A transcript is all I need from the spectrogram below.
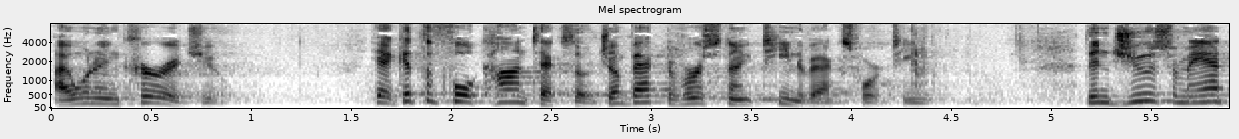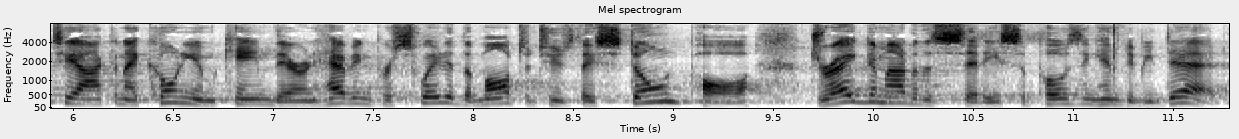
I want to encourage you. Yeah, get the full context though. Jump back to verse 19 of Acts 14. Then Jews from Antioch and Iconium came there, and having persuaded the multitudes, they stoned Paul, dragged him out of the city, supposing him to be dead.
